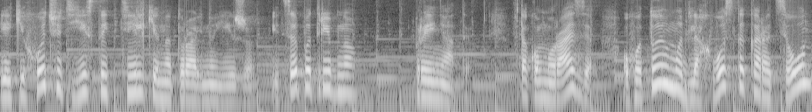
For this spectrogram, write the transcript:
які хочуть їсти тільки натуральну їжу, і це потрібно прийняти. В такому разі готуємо для хвостика раціон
